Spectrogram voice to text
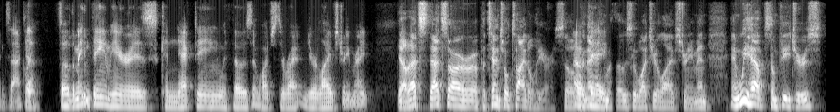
Exactly. Yeah. So the main theme here is connecting with those that watch the right, your live stream, right? Yeah, that's that's our potential title here. So okay. connecting with those who watch your live stream, and and we have some features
